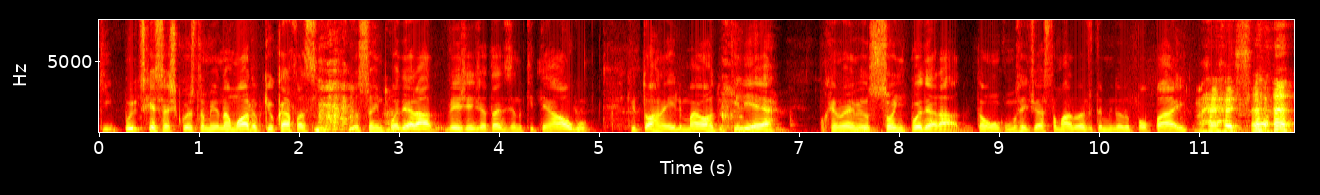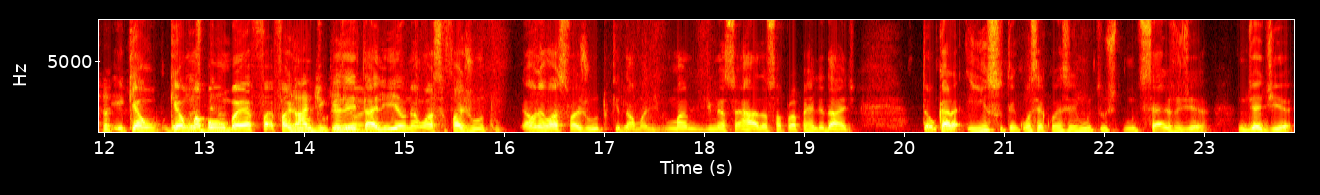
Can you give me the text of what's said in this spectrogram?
Que, por isso que essas coisas também namoram. Porque o cara fala assim, eu sou empoderado. Veja, ele já tá dizendo que tem algo que torna ele maior do que ele é. Porque não é meu, eu sou empoderado. Então, como se ele tivesse tomado uma vitamina do Popeye É, isso é. e que é, um, que é uma bomba, é fa- fajuto. Quer dizer, ele tá ali, é um negócio fajuto. É um negócio fajuto que dá uma, uma dimensão errada à sua própria realidade. Então, cara, e isso tem consequências muito, muito sérias no dia, no dia a dia.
